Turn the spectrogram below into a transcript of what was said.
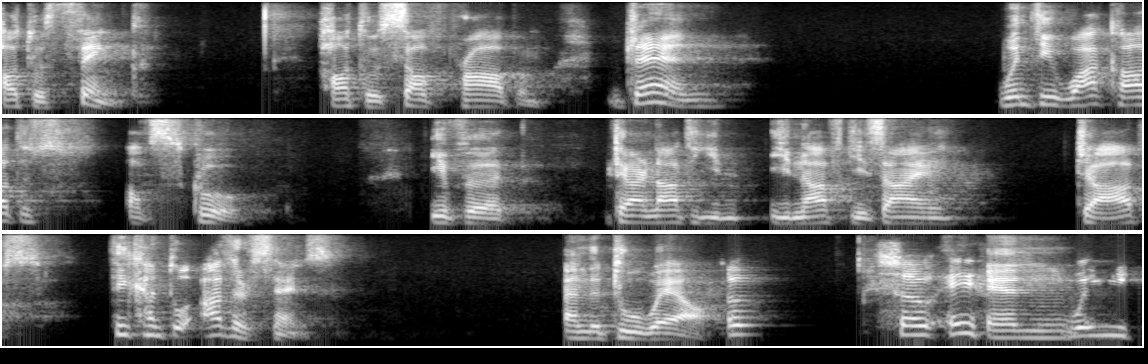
how to think, how to solve problem, then when they walk out of school, if uh, there are not in, enough design jobs, they can do other things and do well. So if and, we,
